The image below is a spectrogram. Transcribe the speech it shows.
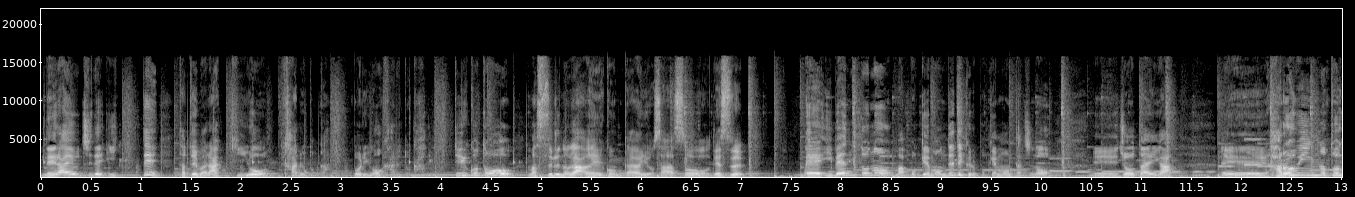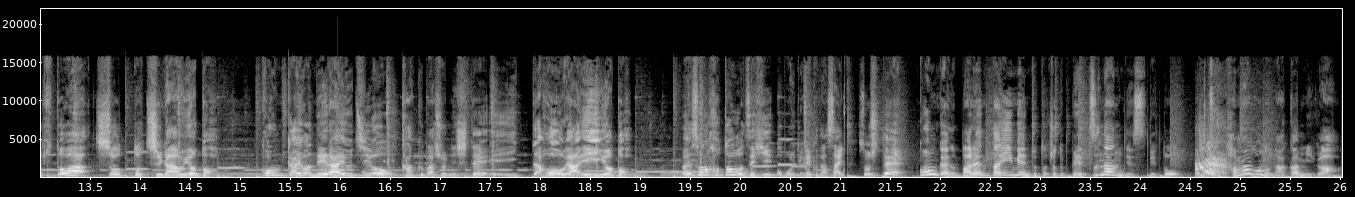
狙い撃ちで行って、例えばラッキーを狩るとか、ポリゴンを狩るとか、っていうことを、まあ、するのが、えー、今回は良さそうです。えー、イベントの、まあ、ポケモン、出てくるポケモンたちの、えー、状態が、えー、ハロウィンの時とはちょっと違うよと。今回は狙い撃ちを各場所にしていった方がいいよと。そのことをぜひ覚えておいてください。そして、今回のバレンタインイベントとはちょっと別なんですけど、卵の中身が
